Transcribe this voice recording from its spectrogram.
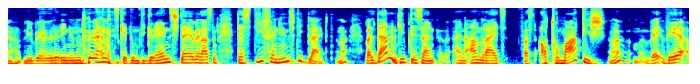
liebe Hörerinnen und Hörer, es geht um die Grenzsteuerbelastung, dass die vernünftig bleibt. Ne? Weil dann gibt es einen Anreiz fast automatisch. Wer, wer,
